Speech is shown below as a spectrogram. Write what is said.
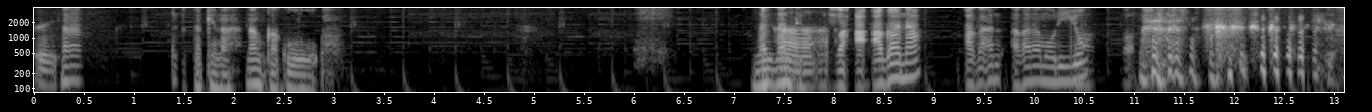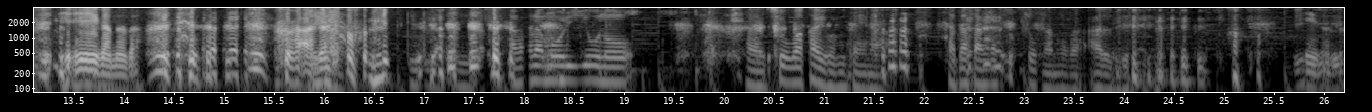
はい。な、なんだったっけな、なんかこう、ななんていうの？ああ、あがな？あが、あがな森よ？あ 映画のだ。あがらもね。いやいやあがな森用の、はい、昭和介護みたいな、多田さんが好きそうなのがあるんですけど。映画の。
